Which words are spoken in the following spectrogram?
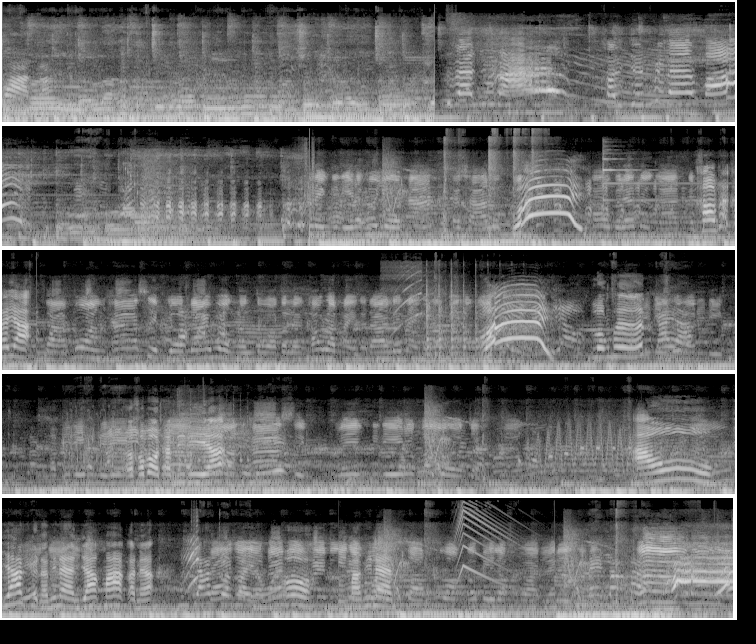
หวานนะพี่แนนอยู่ไหนใครกินพี่แนนไปเล็งดีๆแล้วก็โยนนะช้าๆลงว้ายเข้าไปแล้วหนึ่งอันเข้าถังขยะขวาม่วง50โยนได้ห่วงละตัวกันเลยเข้ารังไหนก็ได้เล่นไหนก็ได้มีรางวัว้าลยลงพื้นใกล้แล้วดีทำดีๆทำดีเออเขาบอกทำดีๆอะ50เล็ง ยากอยู่นะพี่แนนยากมากอันเนี้ยๆยากเกินไปแล้วเว้ยเออมาพี่แนนสองห่วงก็มีรางวัลแล้วเล่นบ้างค่ะ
